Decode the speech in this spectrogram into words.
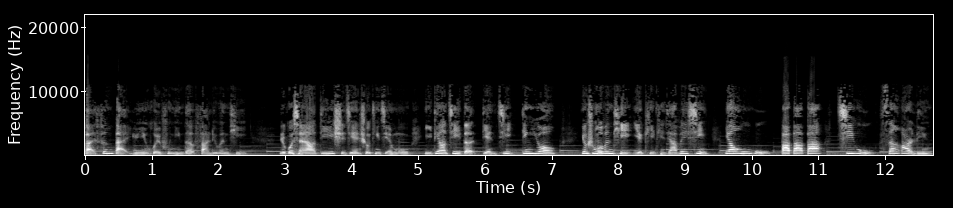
百分百语音回复您的法律问题。如果想要第一时间收听节目，一定要记得点击订阅哦。有什么问题也可以添加微信幺五五八八八七五三二零。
